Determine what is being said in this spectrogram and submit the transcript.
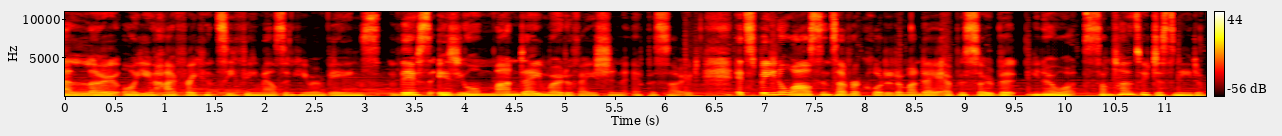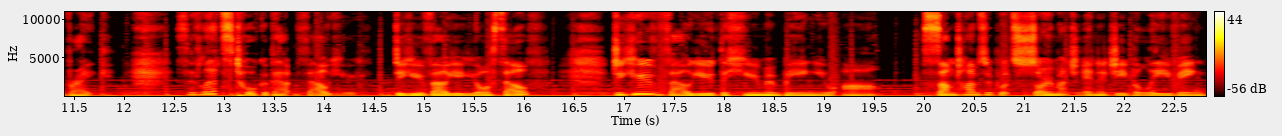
Hello, all you high frequency females and human beings. This is your Monday motivation episode. It's been a while since I've recorded a Monday episode, but you know what? Sometimes we just need a break. So let's talk about value. Do you value yourself? Do you value the human being you are? Sometimes we put so much energy believing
